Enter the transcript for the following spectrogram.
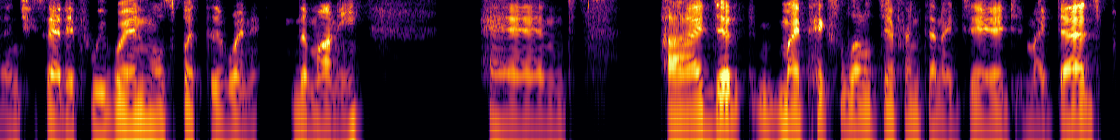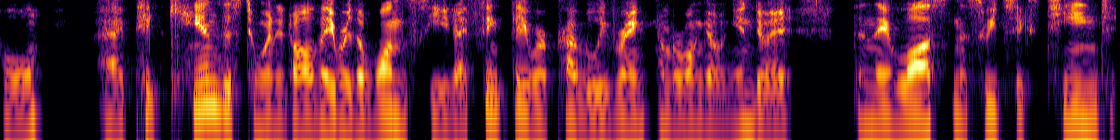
And she said, if we win, we'll split the win the money. And I did my picks a little different than I did in my dad's pool. I picked Kansas to win it all. They were the one seed. I think they were probably ranked number one going into it. Then they lost in the Sweet 16 to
